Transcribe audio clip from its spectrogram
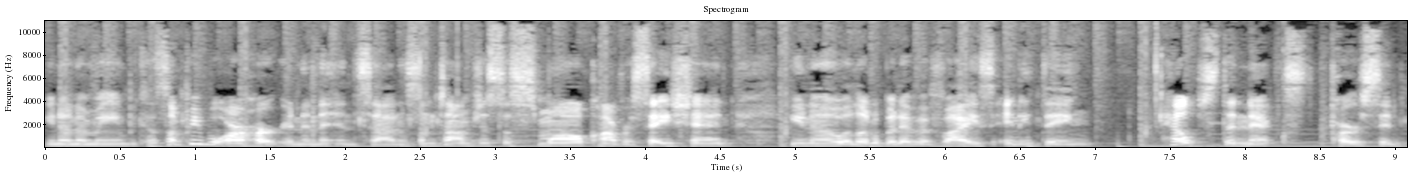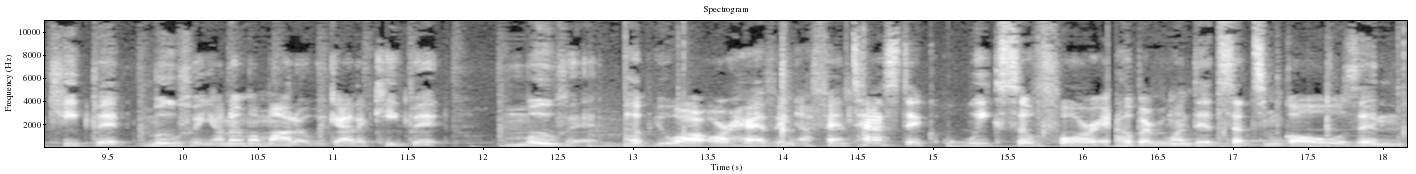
You know what I mean? Because some people are hurting in the inside, and sometimes just a small conversation, you know, a little bit of advice, anything helps the next person keep it moving. I know my motto we got to keep it moving. I hope you all are having a fantastic week so far. I hope everyone did set some goals and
